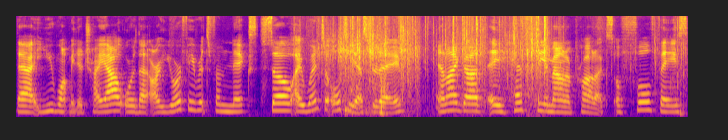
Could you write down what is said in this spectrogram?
that you want me to try out or that are your favorites from NYX. So I went to Ulta yesterday and I got a hefty amount of products, a full face.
